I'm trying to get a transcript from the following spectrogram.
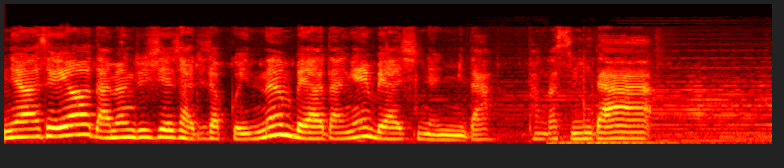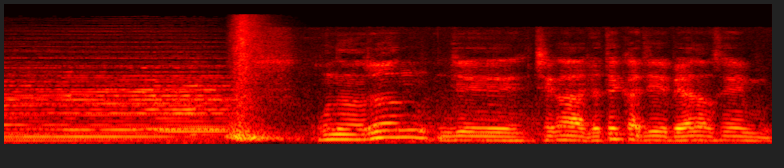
안녕하세요. 남양주시에 자리 잡고 있는 매화당의 매화신년입니다. 반갑습니다. 오늘은 이제 제가 여태까지 매화당 선생님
